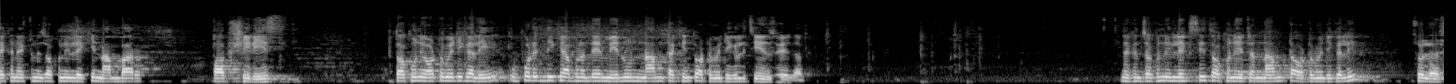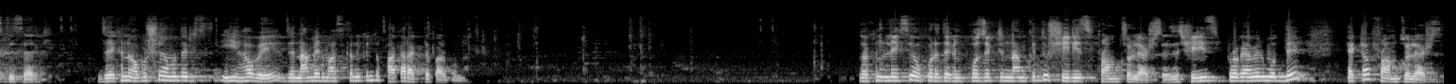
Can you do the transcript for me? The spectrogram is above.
দেখেন এখানে যখনই লিখি নাম্বার অফ সিরিজ তখনই অটোমেটিক্যালি উপরের দিকে আপনাদের মেনুর নামটা কিন্তু অটোমেটিক্যালি চেঞ্জ হয়ে যাবে। দেখেন, যখনই লিখছি তখন এটার নামটা অটোমেটিক্যালি চলে আসতেছে আর কি। যে এখানে অবশ্যই আমাদের ই হবে যে নামের মাঝখানে কিন্তু ফাঁকা রাখতে পারব না। যখন লিখছি ওপরে দেখেন প্রজেক্টের নাম কিন্তু সিরিজ ফর্ম চলে আসছে। যে সিরিজ প্রোগ্রামের মধ্যে একটা ফর্ম চলে আসছে।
